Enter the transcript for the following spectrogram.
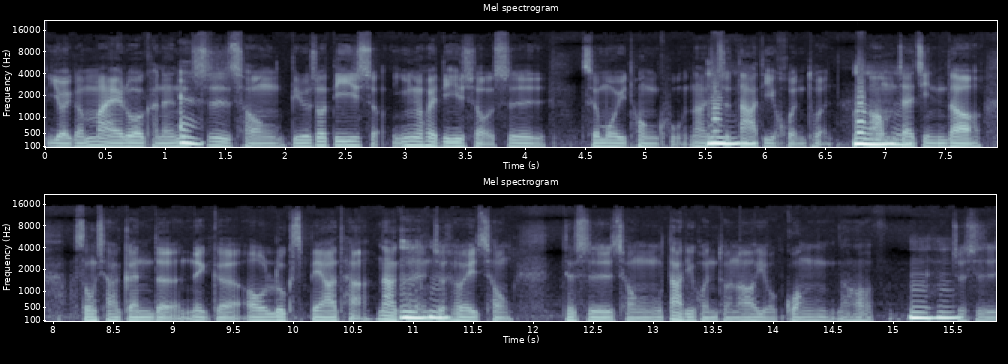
有一个脉络，可能是从比如说第一首音乐会第一首是折磨与痛苦，那就是大地混沌，然后我们再进到松下根的那个 All Looks Beata，那可能就是会从。就是从大地混沌，然后有光，然后嗯，就是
